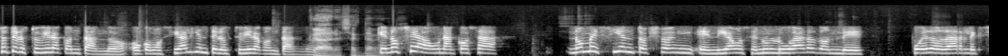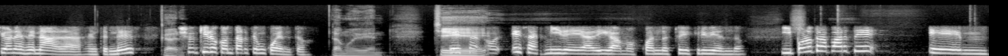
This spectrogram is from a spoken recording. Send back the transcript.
yo te lo estuviera contando o como si alguien te lo estuviera contando. Claro, exactamente. Que no sea una cosa no me siento yo en, en, digamos en un lugar donde puedo dar lecciones de nada, ¿entendés? Claro. Yo quiero contarte un cuento. Está muy bien. Che, Esa, esa es mi idea, digamos, cuando estoy escribiendo. Y por otra parte, eh,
